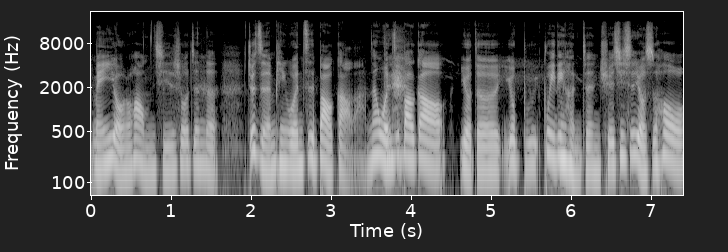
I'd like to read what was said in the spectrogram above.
没有的话，我们其实说真的，就只能凭文字报告啦。那 文字报告有的又不不一定很正确，其实有时候。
